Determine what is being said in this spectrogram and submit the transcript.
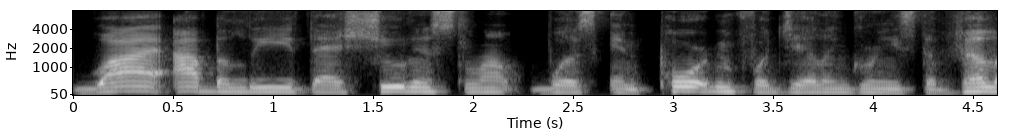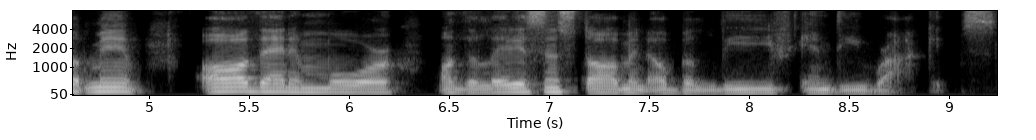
why I believe that shooting slump was important for Jalen Green's development. All that and more on the latest installment of Bleav in the Rockets.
